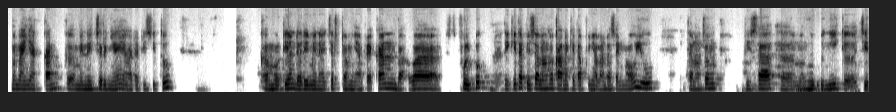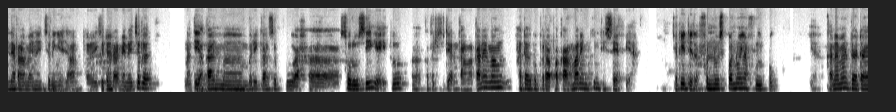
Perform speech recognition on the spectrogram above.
menanyakan ke manajernya yang ada di situ kemudian dari manajer sudah menyampaikan bahwa full book, nanti kita bisa langsung karena kita punya landasan MOU, kita langsung bisa uh, menghubungi ke general manajernya dari general manager nanti akan memberikan sebuah uh, solusi yaitu uh, ketersediaan kamar. Karena memang ada beberapa kamar yang mungkin di save ya. Jadi tidak penuh sepenuhnya full book ya. Karena memang sudah ada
